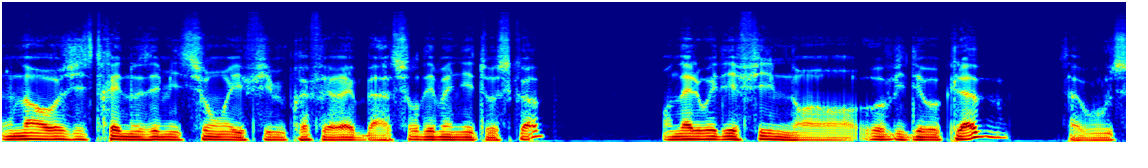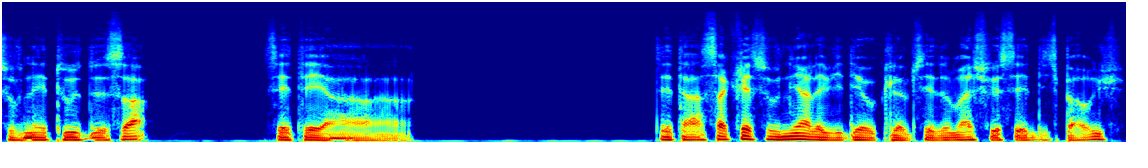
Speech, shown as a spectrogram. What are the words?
On a enregistré nos émissions et films préférés ben, sur des magnétoscopes. On a loué des films dans, au vidéoclub. Ça, vous vous souvenez tous de ça. C'était un, c'était un sacré souvenir, les vidéoclubs. C'est dommage que c'est disparu.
